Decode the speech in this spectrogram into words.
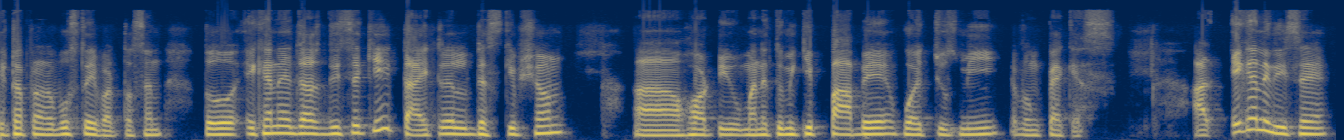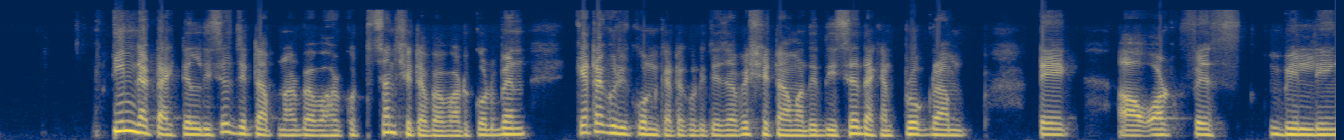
এটা আপনারা বুঝতেই পারতেছেন। তো এখানে জাস্ট দিছে কি? টাইটেল ডেসক্রিপশন হোয়াট ইউ মানে তুমি কি পাবে হোয়াইট চুজ মি এবং প্যাকেজ আর এখানে দিছে তিনটা টাইটেল দিছে যেটা আপনার ব্যবহার করতে চান, সেটা ব্যবহার করবেন। ক্যাটাগরি কোন ক্যাটাগরিতে যাবে সেটা আমাদের দিছে। দেখেন প্রোগ্রাম টেক ওয়ার্ডপ্রেস বিল্ডিং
